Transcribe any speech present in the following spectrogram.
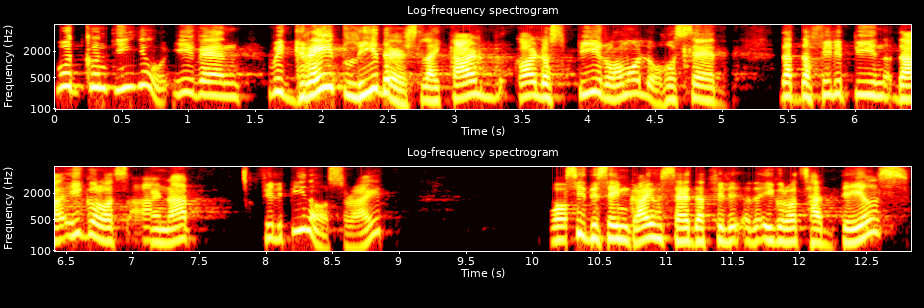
would continue even with great leaders like Carlos P. Romulo, who said that the Philippine, the Igorots are not Filipinos, right? Was he the same guy who said that the Igorots had tails?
